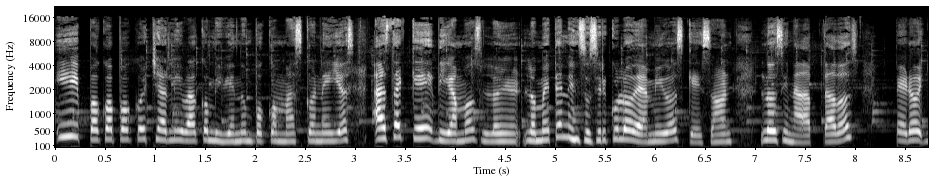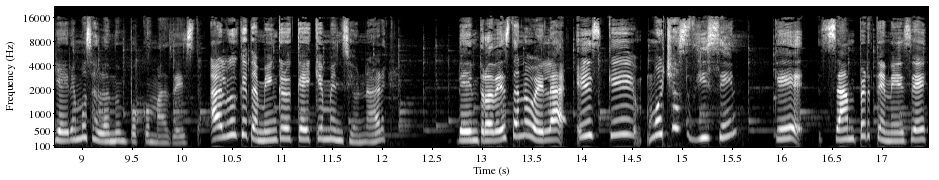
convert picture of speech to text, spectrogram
y poco a poco Charlie va conviviendo un poco más con ellos hasta que, digamos, lo, lo, meten en su círculo de amigos que son los inadaptados, pero ya iremos hablando un poco más de esto. Algo que también creo que hay que mencionar dentro de esta novela es que muchos dicen que Sam pertenece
